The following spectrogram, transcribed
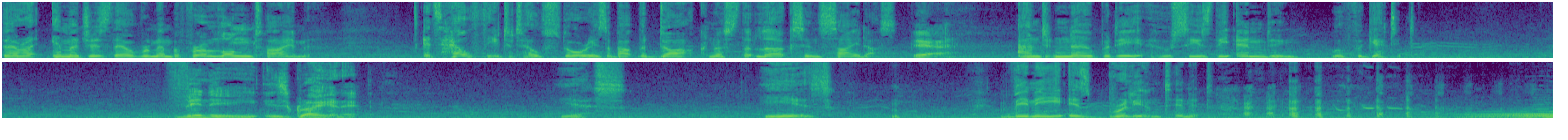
There are images they'll remember for a long time. It's healthy to tell stories about the darkness that lurks inside us. Yeah. And nobody who sees the ending will forget it. Vinny is great in it. Yes. He is. Vinny is brilliant in it.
